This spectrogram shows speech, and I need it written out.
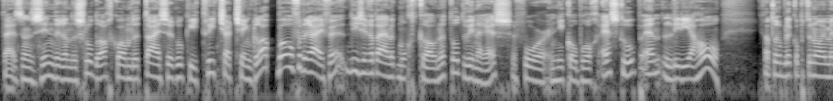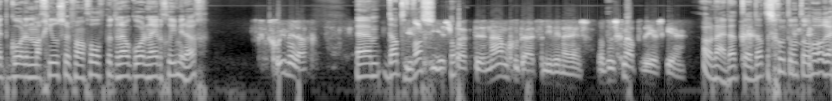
Tijdens een zinderende slotdag kwam de Thaise rookie Tricha Chenglap bovendrijven, die zich uiteindelijk mocht kronen tot winnares voor Nico Brog-Estroep en Lydia Hall. Ik ga terugblik op het toernooi met Gordon Machielsen van Golf.nl. Gordon, hele goede middag. Goedemiddag. Um, dat je, was... je sprak de naam goed uit van die winnares. Dat was knap de eerste keer. Oh, nou, dat, uh, dat is goed om te horen.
